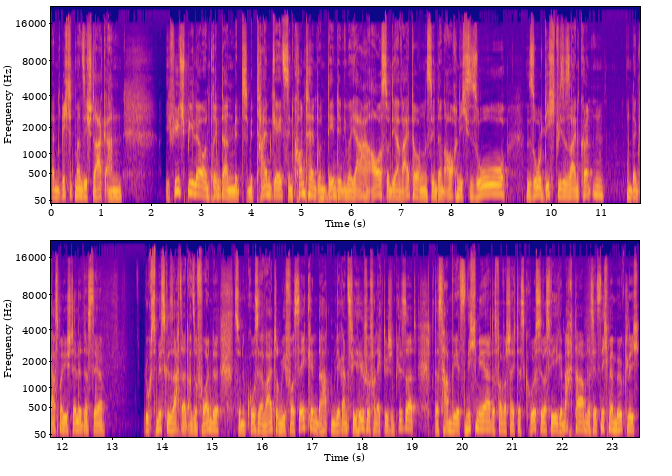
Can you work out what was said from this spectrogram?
dann richtet man sich stark an die Vielspieler und bringt dann mit, mit Timegates den Content und dehnt den über Jahre aus und die Erweiterungen sind dann auch nicht so, so dicht, wie sie sein könnten. Und dann gab es mal die Stelle, dass der Luke Smith gesagt hat, also Freunde, so eine große Erweiterung wie Forsaken, da hatten wir ganz viel Hilfe von Activision Blizzard. Das haben wir jetzt nicht mehr. Das war wahrscheinlich das Größte, was wir je gemacht haben. Das ist jetzt nicht mehr möglich.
